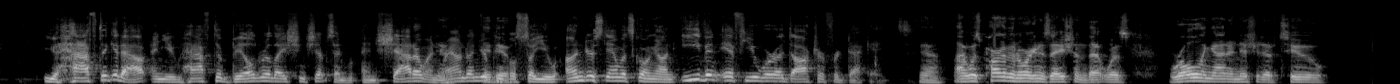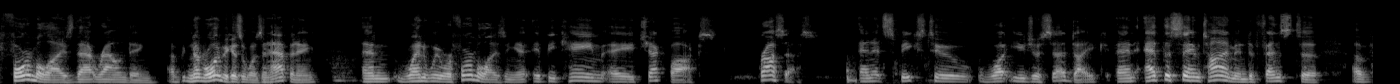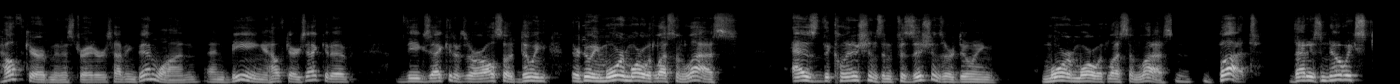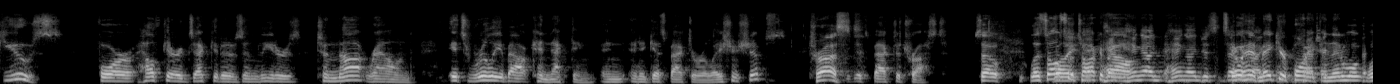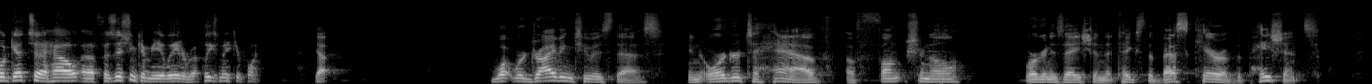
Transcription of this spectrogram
You have to get out and you have to build relationships and, and shadow and yeah, round on your people do. so you understand what's going on, even if you were a doctor for decades. Yeah. I was part of an organization that was rolling out initiative to formalize that rounding. Number one, because it wasn't happening. And when we were formalizing it, it became a checkbox process and it speaks to what you just said, Dike. And at the same time, in defense to of healthcare administrators, having been one and being a healthcare executive, the executives are also doing they're doing more and more with less and less, as the clinicians and physicians are doing more and more with less and less. Mm. But that is no excuse for healthcare executives and leaders to not round. It's really about connecting, and, and it gets back to relationships. Trust. It gets back to trust. So let's also well, talk hang, about. Hang on, hang on, just a second. Go ahead, make your point, and then we'll we'll get to how a physician can be a leader. But please make your point. Yeah. What we're driving to is this: in order to have a functional organization that takes the best care of the patients,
